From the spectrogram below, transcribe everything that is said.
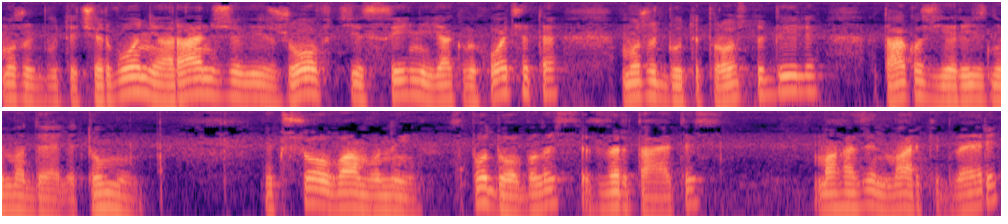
Можуть бути червоні, оранжеві, жовті, сині, як ви хочете. Можуть бути просто білі, також є різні моделі. Тому Якщо вам вони сподобались, звертайтесь. Магазин марки двері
